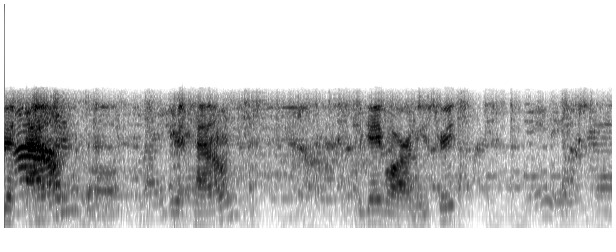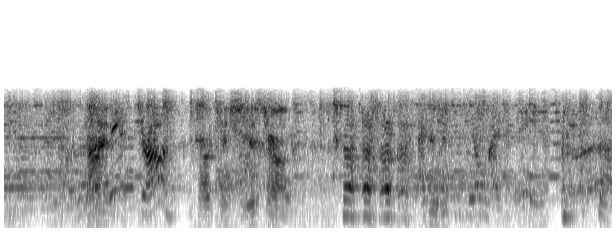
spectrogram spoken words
Are you at town? You at town? The gay bar on E Street? Maybe. Nice. He's drunk. Okay, she is drunk. I can feel my face.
